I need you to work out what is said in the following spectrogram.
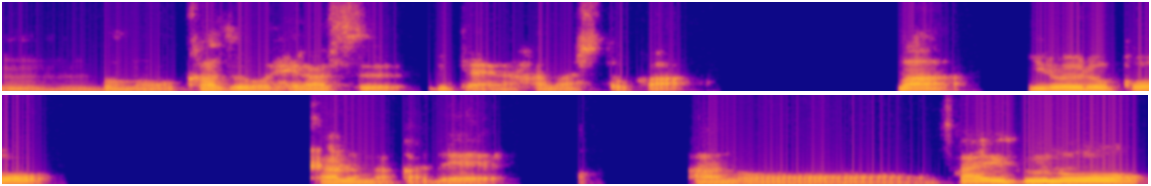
うんうん。その数を減らすみたいな話とか、まあ、いろいろこう、ある中で、あのー財布の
